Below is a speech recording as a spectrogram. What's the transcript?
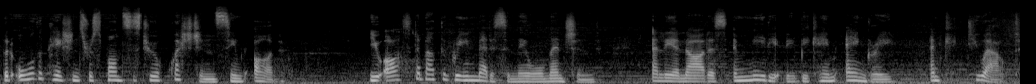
but all the patients' responses to your questions seemed odd. You asked about the green medicine they all mentioned, and Leonardas immediately became angry and kicked you out.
